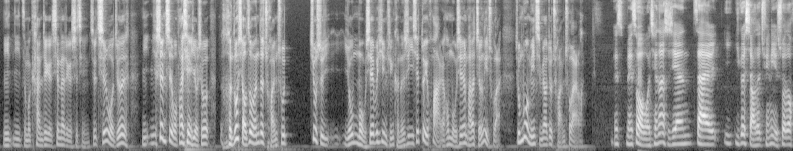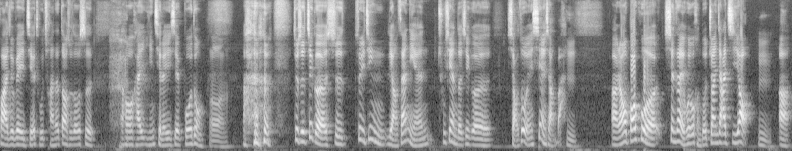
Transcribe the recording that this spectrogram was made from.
你你怎么看这个现在这个事情？就其实我觉得，你你甚至我发现有时候很多小作文的传出。就是有某些微信群可能是一些对话，然后某些人把它整理出来，就莫名其妙就传出来了。没没错，我前段时间在一一个小的群里说的话就被截图传的到处都是，然后还引起了一些波动。哦，就是这个是最近两三年出现的这个小作文现象吧？嗯，啊，然后包括现在也会有很多专家纪要。嗯，啊。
